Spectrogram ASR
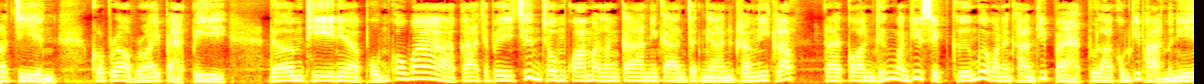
รัฐจีน ครบรอบ108ปี เดิมทีเนี่ยผมก็ว่ากะจะไปชื่นชมความอลังการในการจัดงานครั้งนี้ครับ แต่ก่อนถึงวันที่ 10 คือเมื่อวันอังคารที่ 8 ตุลาคมที่ผ่านมานี้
